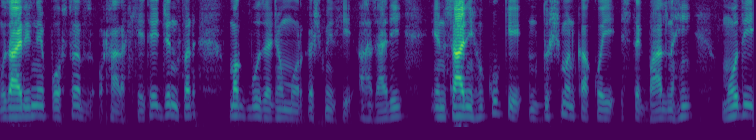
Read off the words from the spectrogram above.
مظاہرین نے پوسٹرز اٹھا رکھے تھے جن پر مقبوضہ جموں اور کشمیر کی آزادی انسانی حقوق کے دشمن کا کوئی استقبال نہیں مودی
